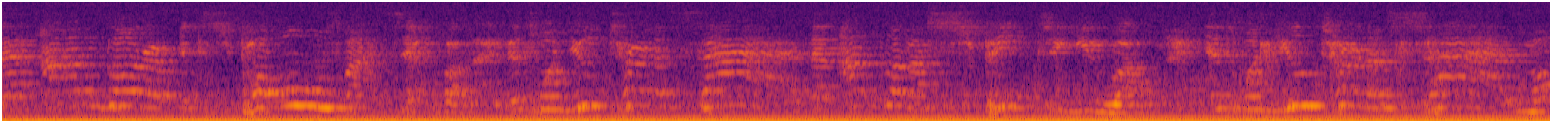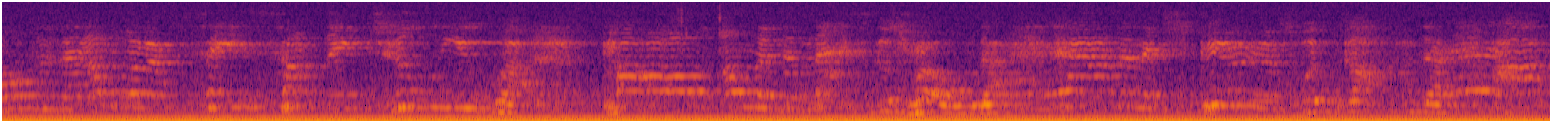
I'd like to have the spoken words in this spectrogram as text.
that I'm going to expose myself. It's when you turn aside I'm going to speak to you. Uh, it's when you turn aside, Moses, and I'm going to say something to you. Uh, Paul on the Damascus Road uh, had an experience with God. Our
